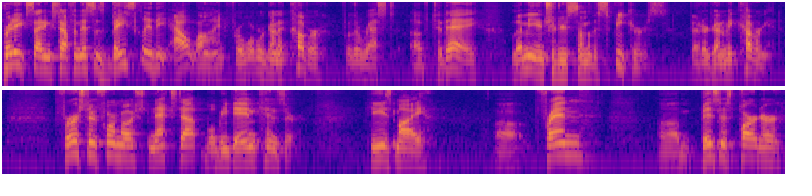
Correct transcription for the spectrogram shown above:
Pretty exciting stuff, and this is basically the outline for what we're going to cover for the rest of today. Let me introduce some of the speakers that are going to be covering it. First and foremost, next up will be Dan Kinzer. He's my uh, friend, um, business partner.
